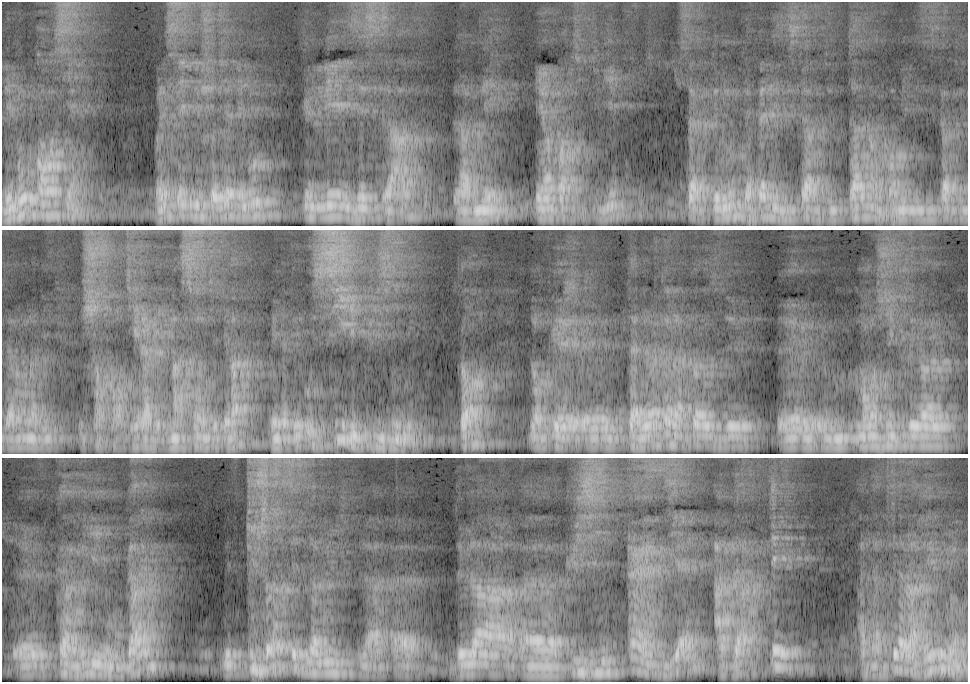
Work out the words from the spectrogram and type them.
les mots anciens. On essaye de choisir des mots que les esclaves l'amenaient, et en particulier c'est de nous qui appelle les esclaves du talent. Parmi les esclaves du talent, on avait les charpentiers, on avait les maçons, etc. Mais il y avait aussi les cuisiniers. D'accord? Donc, euh, euh, tout à l'heure, cause de manger créole, curry et rougaille, mais tout ça, c'est de la, de la cuisine indienne adaptée, adaptée à la Réunion.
